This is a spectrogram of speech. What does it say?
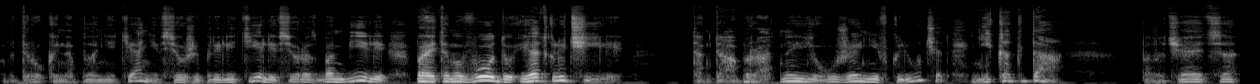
Вдруг инопланетяне все же прилетели, все разбомбили, поэтому воду и отключили. Тогда обратно ее уже не включат никогда. Получается,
